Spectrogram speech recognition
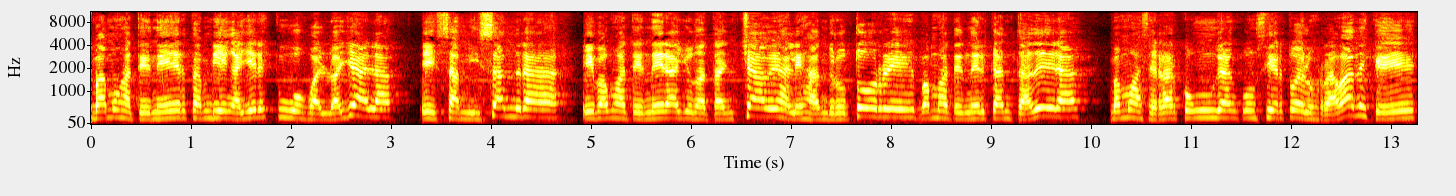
vamos a tener también, ayer estuvo Osvaldo Ayala, Sami Sandra, vamos a tener a Jonathan Chávez, Alejandro Torres, vamos a tener Cantadera, vamos a cerrar con un gran concierto de los Rabanes, que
